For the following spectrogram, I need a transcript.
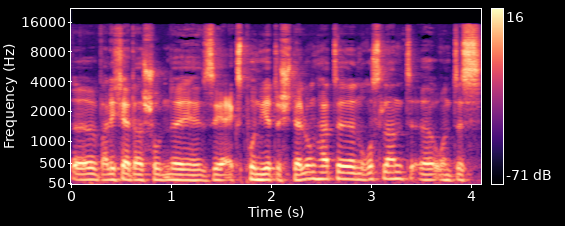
äh, weil ich ja da schon eine sehr exponierte Stellung hatte in Russland und das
